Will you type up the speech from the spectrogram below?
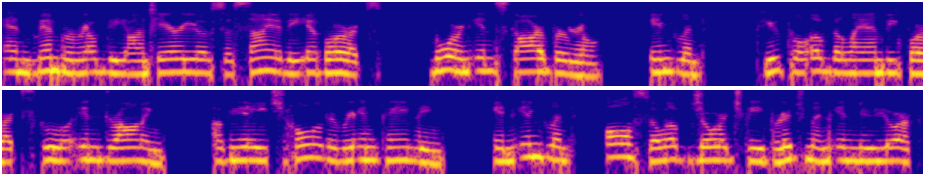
and Member of the Ontario Society of Arts. Born in Scarborough, England. Pupil of the Lambeth Art School in Drawing. Of E. H. Holder in Painting. In England, also of George P. Bridgman in New York.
